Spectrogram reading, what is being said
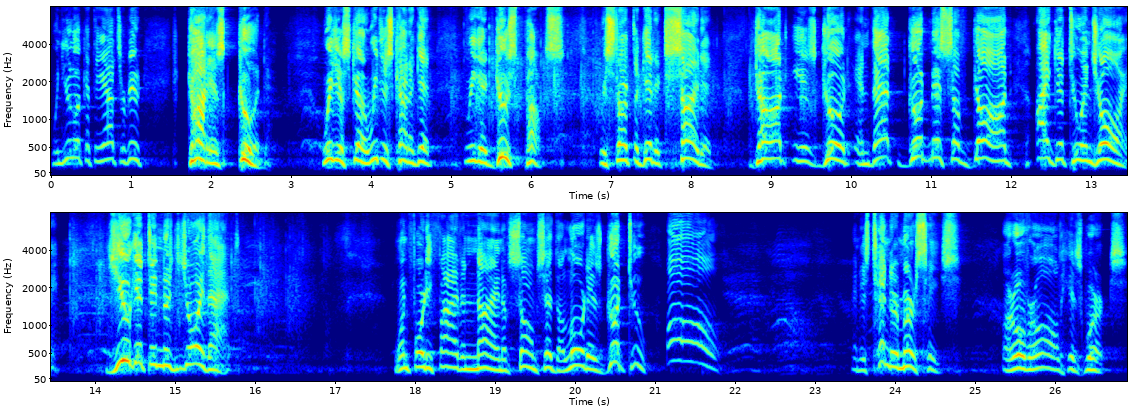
when you look at the attribute, God is good. We just go, we just kind of get, we get goosebumps. We start to get excited. God is good, and that goodness of God I get to enjoy. You get to enjoy that. 145 and 9 of Psalm said, The Lord is good to all, and his tender mercies are over all his works.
